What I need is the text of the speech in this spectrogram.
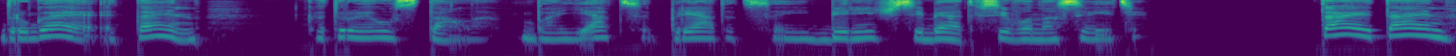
другая Этайн, которая устала бояться, прятаться и беречь себя от всего на свете. Та Этайн,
